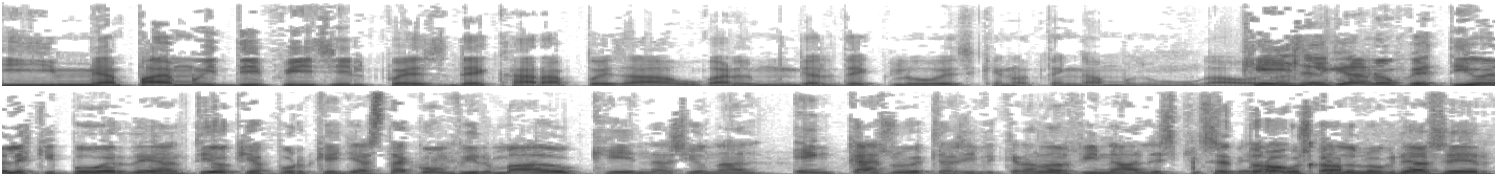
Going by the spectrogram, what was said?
y me parece muy difícil, pues, de cara pues a jugar el Mundial de Clubes que no tengamos un jugador. que es el gran objetivo del equipo verde de Antioquia, porque ya está confirmado que Nacional, en caso de clasificar a las finales, que Se troca. que lo logre hacer,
